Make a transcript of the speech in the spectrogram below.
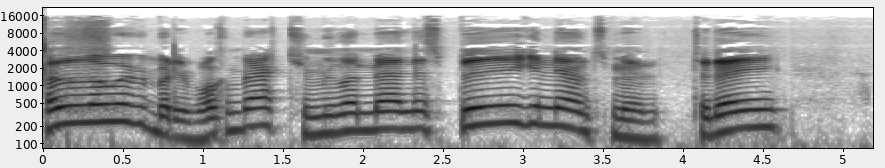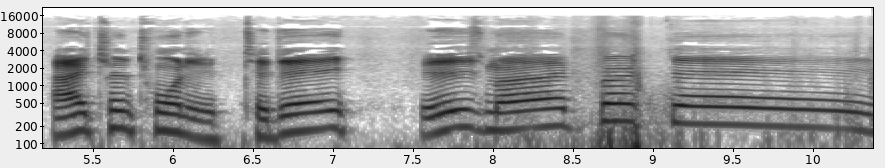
Hello, everybody. Welcome back to Moonlight Madness Big Announcement. Today, I turn 20. Today is my birthday.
